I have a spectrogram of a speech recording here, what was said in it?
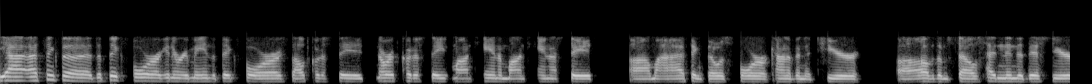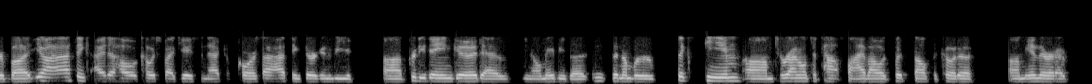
Yeah, I think the the big four are going to remain the big four: South Dakota State, North Dakota State, Montana, Montana State. Um, I think those four are kind of in a tier uh, of themselves heading into this year. But you know, I think Idaho, coached by Jason Eck, of course, I, I think they're going to be uh, pretty dang good as you know maybe the the number six team. Um, to round top five, I would put South Dakota um, in there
